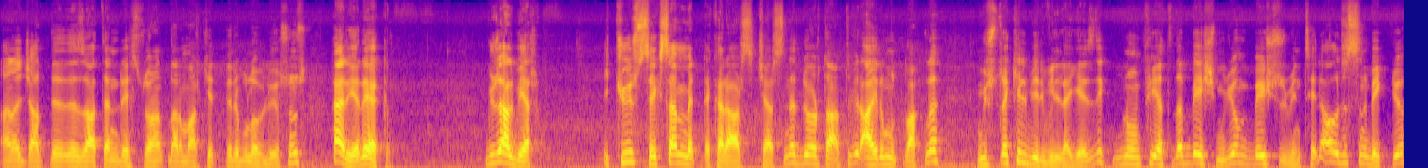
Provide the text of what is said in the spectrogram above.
Ana caddede de zaten restoranlar, marketleri bulabiliyorsunuz. Her yere yakın. Güzel bir yer. 280 metrekare arsa içerisinde 4 artı bir ayrı mutfaklı müstakil bir villa gezdik. Bunun fiyatı da 5 milyon 500 bin TL alıcısını bekliyor.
